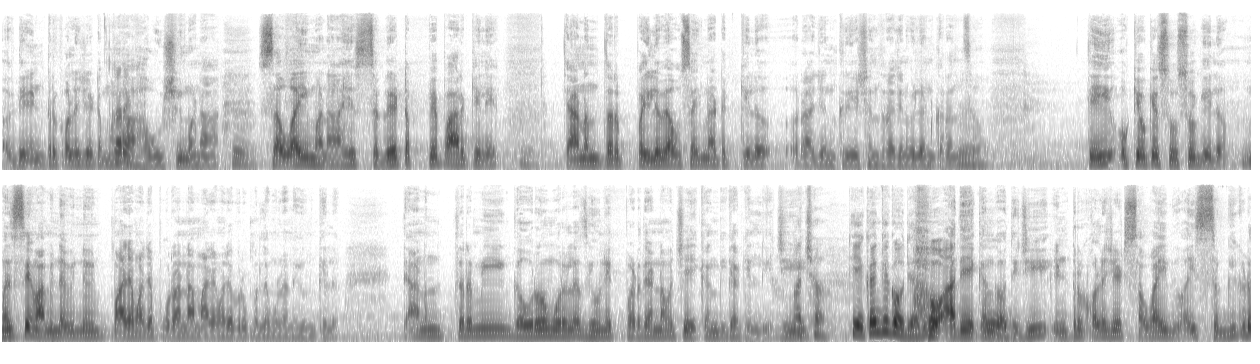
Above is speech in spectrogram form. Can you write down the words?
अगदी इंटर कॉलेजिएट म्हणा हौशी म्हणा सवाई म्हणा हे सगळे टप्पे पार केले. त्यानंतर पहिलं व्यावसायिक नाटक केलं राजन क्रिएशन्स राजन वेलणकरांचं तेही ओके ओके सो सो गेलं. म्हणजे सेम आम्ही नवीन नवीन माझ्या माझ्या पोरांना माझ्या माझ्या ग्रुपमधल्या मुलांना घेऊन केलं. त्यानंतर मी गौरव मोरेलाच घेऊन एक पडद्याड नावाची एकांकिका केली जी अच्छा ती एकांकिका होती आधी? हो आधी एकांका होती जी इंटर कॉलेज एट सवाई बिवाई सगळीकडे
